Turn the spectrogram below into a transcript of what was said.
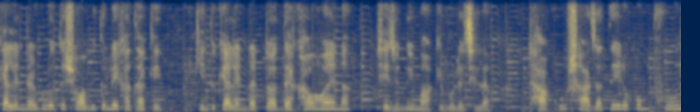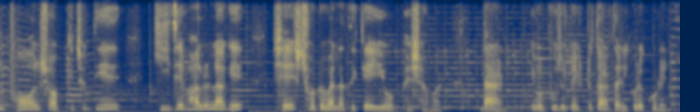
ক্যালেন্ডারগুলোতে সবই তো লেখা থাকে। কিন্তু ক্যালেন্ডার তো আর দেখাও হয় না। সেজন্যই মাকে বলেছিলাম, ঠাকুর সাজাতে এরকম ফুল, ফল সব কিছু দিয়ে কি যে ভালো লাগে। শেষ ছোটবেলা থেকে এই অভ্যেস আমার। দাঁড়ান, এবার পুজোটা একটু তাড়াতাড়ি করে করে নিই।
